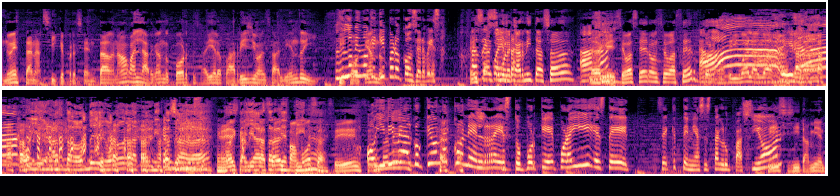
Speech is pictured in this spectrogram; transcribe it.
no es tan así que presentado, no, van largando cortes ahí a la parrilla y van saliendo y... Pues es lo mismo que aquí, pero con cerveza. Es como la carnita asada, Ajá. la que se va a hacer o no se va a hacer. Bueno, Ah, igual allá. mira. Oye, ¿hasta dónde llegó lo de la carnita asada? Eh, carnita asada es famosa, sí. sí. Oye, dime algo, ¿qué onda con el resto? Porque por ahí, este, sé que tenías esta agrupación, Sí, sí, sí, también.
